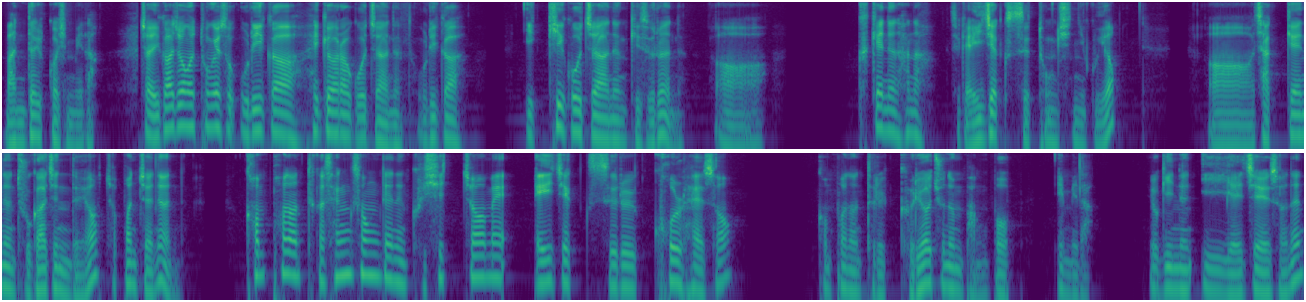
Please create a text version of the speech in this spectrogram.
만들 것입니다 자, 이 과정을 통해서 우리가 해결하고자 하는, 우리가 익히고자 하는 기술은 어, 크게는 하나, 즉 AJAX 통신이고요. 어, 작게는 두 가지인데요. 첫 번째는 컴포넌트가 생성되는 그 시점에 AJAX를 콜해서 컴포넌트를 그려주는 방법입니다. 여기 있는 이 예제에서는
